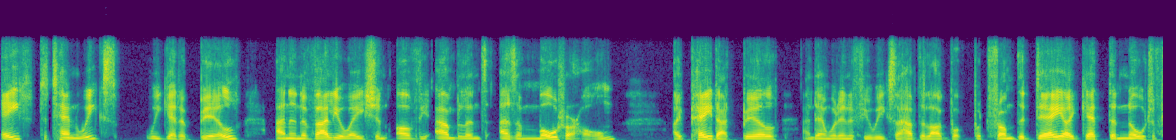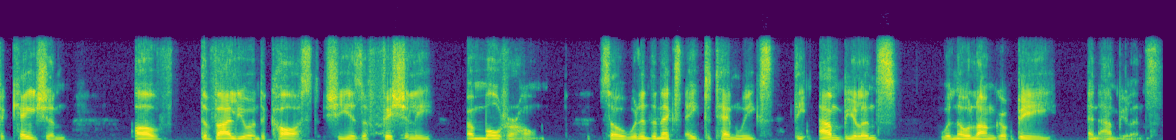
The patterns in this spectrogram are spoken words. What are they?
eight to 10 weeks, we get a bill and an evaluation of the ambulance as a motorhome. I pay that bill, and then within a few weeks, I have the logbook. But from the day I get the notification of the value and the cost, she is officially a motorhome. So within the next eight to 10 weeks, the ambulance will no longer be an ambulance.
